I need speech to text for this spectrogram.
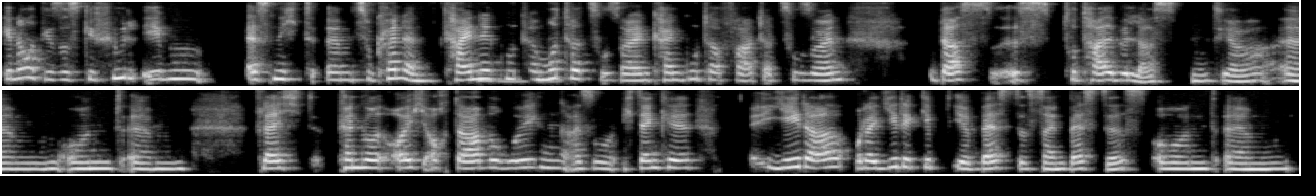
genau dieses Gefühl eben es nicht ähm, zu können, keine mhm. gute Mutter zu sein, kein guter Vater zu sein, das ist total belastend, ja. Ähm, und ähm, vielleicht können wir euch auch da beruhigen. Also ich denke, jeder oder jede gibt ihr Bestes, sein Bestes. Und ähm,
